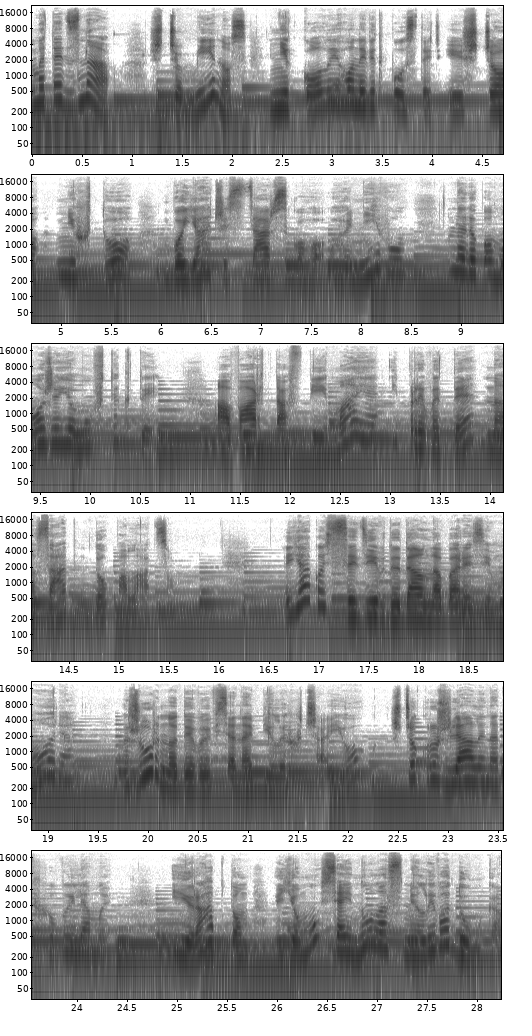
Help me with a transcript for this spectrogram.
Митець знав, що Мінос ніколи його не відпустить, і що ніхто, боячись царського гніву, не допоможе йому втекти, а варта впіймає і приведе назад до палацу. Якось сидів Дедал на березі моря, журно дивився на білих чайок, що кружляли над хвилями, і раптом йому сяйнула смілива думка.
